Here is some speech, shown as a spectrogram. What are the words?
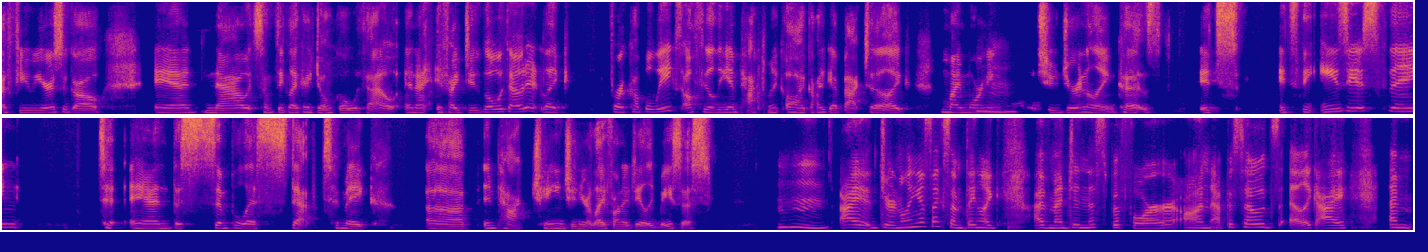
a few years ago. And now it's something like I don't go without. And I, if I do go without it, like for a couple weeks, I'll feel the impact. I'm like, oh, I got to get back to like my morning mm-hmm. gratitude journaling because it's it's the easiest thing to and the simplest step to make uh, impact change in your life on a daily basis. Mm-hmm. I journaling is like something like I've mentioned this before on episodes. Like I am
